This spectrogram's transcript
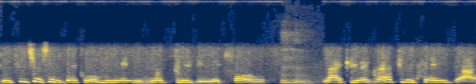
the situation back home here is not pleasing at all. Like you have rightly said, uh,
